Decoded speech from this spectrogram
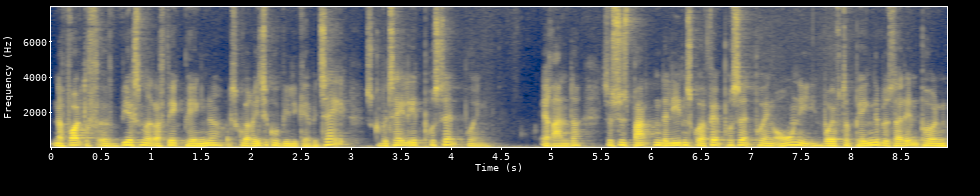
når folk, der, virksomheder, der fik pengene, og det skulle være risikovillig kapital, skulle betale 1 procentpoint af renter, så synes banken, der lige den skulle have 5 procentpoint oveni, hvorefter pengene blev sat ind på en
